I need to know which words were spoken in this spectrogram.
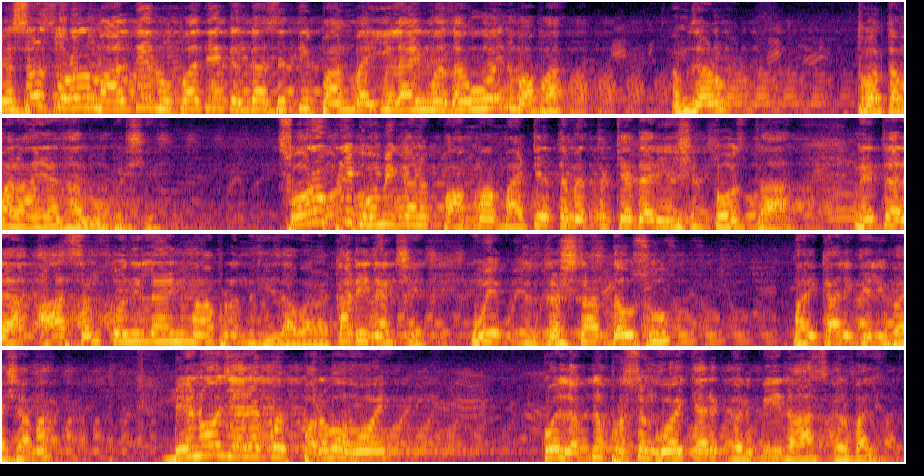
યશલ તોરલ માલદીર રૂપાદી ગંગા સતી પાનબાઈ, ઈ લાઈનમાં જવું હોય ને બાપા? સમજાણું? તો તમારે અહીંયા જ હાલવું પડશે. સ્વરૂપની ભૂમિકાને પામવા માટે તમે તકેદારી હશે તો જ થા. નહીતર આ સંતોની લાઈનમાં આપણે નથી જવાના. કાઢી નાખશે હું એક દ્રષ્ટાંત દઉં છું મારી કાલી ગયેલી ભાષામાં. બેનો જ્યારે કોઈ પર્વ હોય, કોઈ લગ્ન પ્રસંગ હોય, ત્યારે ગરબી રાસ ગરબા લે-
